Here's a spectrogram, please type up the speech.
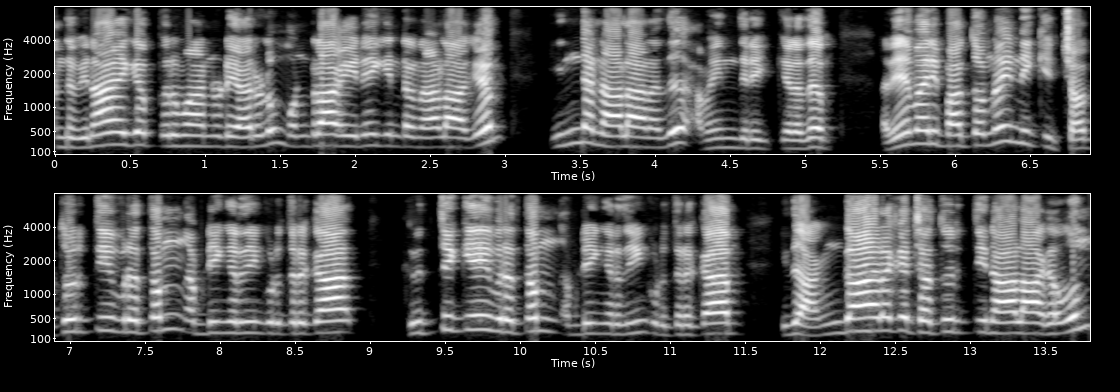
அந்த விநாயக பெருமானுடைய அருளும் ஒன்றாக இணைகின்ற நாளாக இந்த நாளானது அமைந்திருக்கிறது. அதே மாதிரி பார்த்தோம்னா இன்னைக்கு சதுர்த்தி விரதம் அப்படிங்கிறதையும் கொடுத்திருக்கா கிருத்திகை விரதம் அப்படிங்கிறதையும் கொடுத்திருக்கா. இது அங்காரக சதுர்த்தி நாளாகவும்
